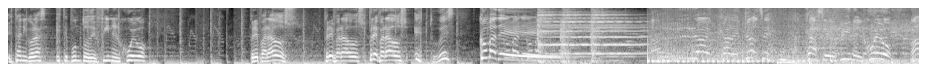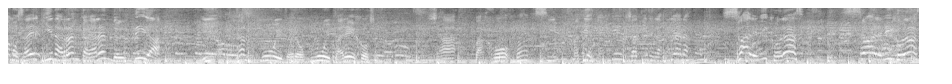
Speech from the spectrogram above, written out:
está Nicolás. Este punto define el juego. ¿Preparados? ¿Preparados? ¿Preparados? Esto es combate. Arrancan entonces. Acá se define el juego. Vamos a ver quién arranca ganando el día. Y están muy, pero muy parejos. Ya bajó Maxi. Matías también ya tiene las lianas. Sale Nicolás. Sale Nicolás.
